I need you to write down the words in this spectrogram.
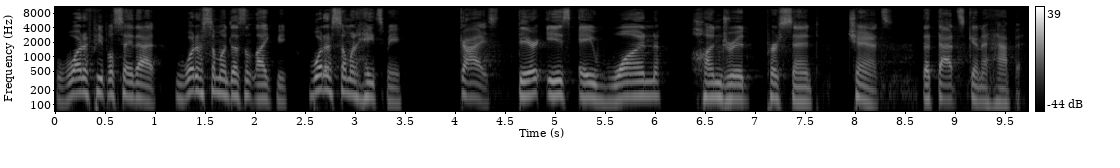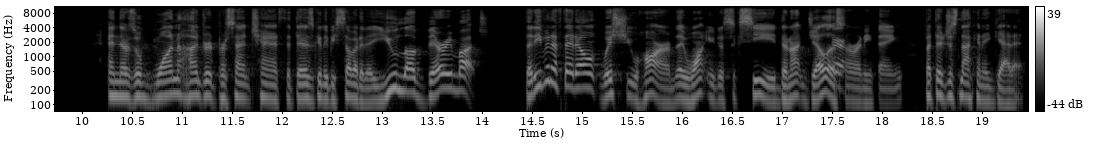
What if people say that? What if someone doesn't like me? What if someone hates me? Guys, there is a 100% chance that that's going to happen. And there's a 100% chance that there's going to be somebody that you love very much that even if they don't wish you harm, they want you to succeed. They're not jealous Sure. or anything, but they're just not going to get it.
